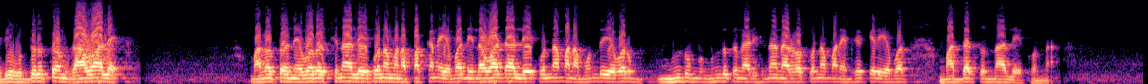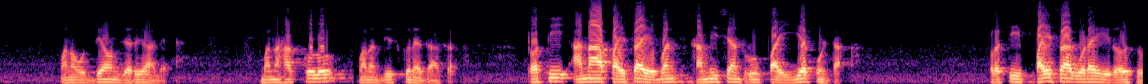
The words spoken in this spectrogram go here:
ఇది ఉధృతం కావాలి. మనతో ఎవరు వచ్చినా లేకున్నా మన పక్కన ఎవరు నిలబడ్డా లేకున్నా మన ముందు ఎవరు ముందు ముందుకు నడిచినా నడవకుండా మన వెనకకెళ్ళి ఎవరు మద్దతున్నా లేకున్నా మన ఉద్యమం జరగాలి. మన హక్కులు మనం తీసుకునేదాకా. ప్రతి అనా పైసా ఇవ్వడానికి కమిషన్ రూపాయి ఇవ్వకుండా ప్రతి పైసా కూడా ఈరోజు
